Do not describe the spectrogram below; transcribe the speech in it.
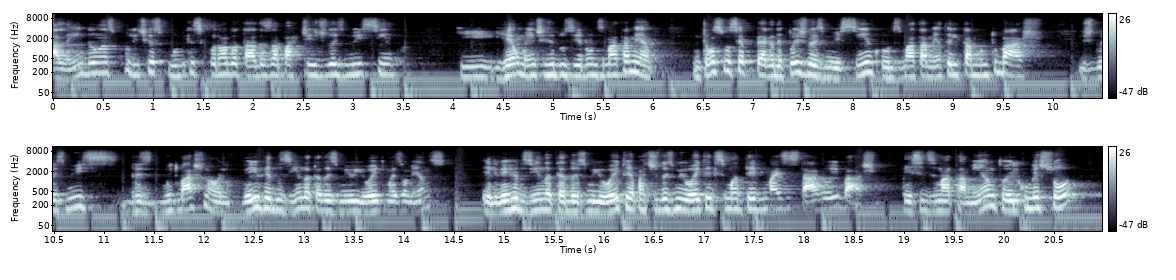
além das políticas públicas que foram adotadas a partir de 2005, que realmente reduziram o desmatamento. Então, se você pega depois de 2005, o desmatamento ele está muito baixo. De 2000, muito baixo não, ele veio reduzindo até 2008 mais ou menos. Ele veio reduzindo até 2008 e a partir de 2008 ele se manteve mais estável e baixo. Esse desmatamento ele começou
